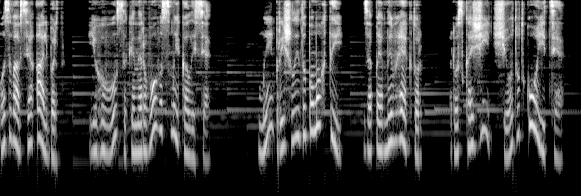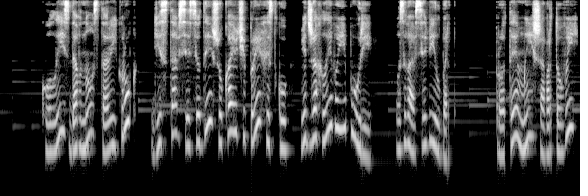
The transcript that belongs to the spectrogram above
озвався Альберт. Його вусики нервово смикалися. Ми прийшли допомогти, запевнив Гектор. Розкажіть, що тут коїться. Колись давно старий крук дістався сюди, шукаючи прихистку від жахливої бурі, озвався Вілберт. Проте миша вартовий,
